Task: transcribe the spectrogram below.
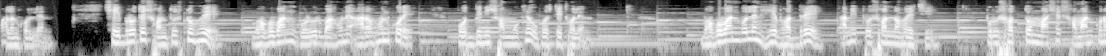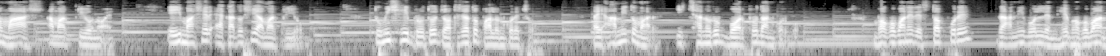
পালন করলেন। সেই ব্রতে সন্তুষ্ট হয়ে ভগবান গরুর বাহনে আরোহণ করে পদ্মিনী সম্মুখে উপস্থিত হলেন। ভগবান বললেন, হে ভদ্রে, আমি প্রসন্ন হয়েছি। পুরুষোত্তম মাসের সমান কোনো মাস আমার প্রিয় নয়। এই মাসের একাদশী আমার প্রিয়। তুমি সেই ব্রত যথাযথ পালন করেছ। তাই আমি তোমার ইচ্ছানুরূপ বর প্রদান করব। ভগবানের স্তব করে রানী বললেন, হে ভগবান,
